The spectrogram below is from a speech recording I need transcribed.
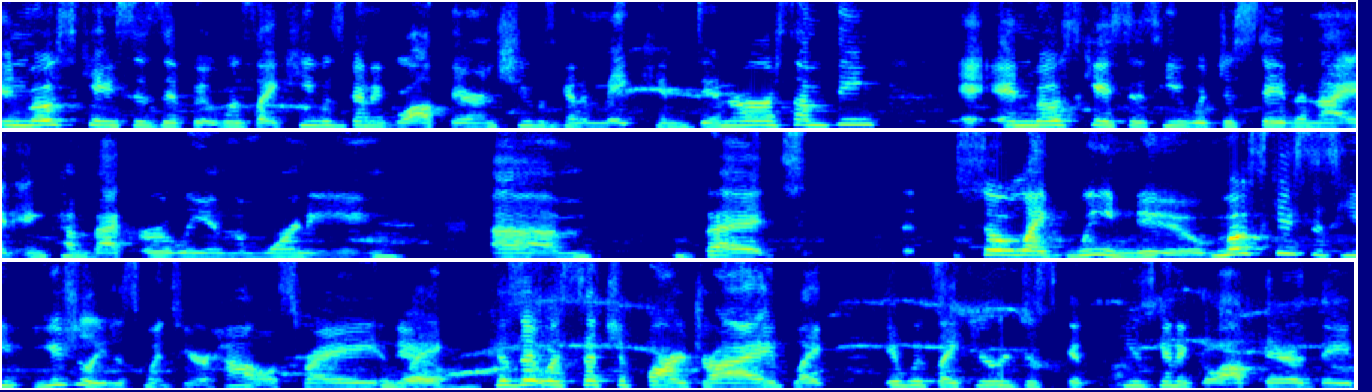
in most cases, if it was like he was gonna go out there and she was gonna make him dinner or something, in most cases he would just stay the night and come back early in the morning. Um, but so like we knew most cases he usually just went to your house right Yeah. like because it was such a far drive like it was like you're just gonna, he's gonna go out there they'd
